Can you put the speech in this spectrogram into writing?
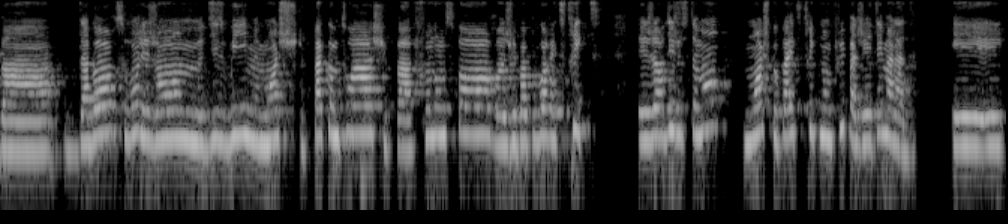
ben d'abord, souvent les gens me disent oui, mais moi je suis pas comme toi, je suis pas à fond dans le sport, je vais pas pouvoir être strict. Et je leur dis justement, moi je peux pas être strict non plus parce que j'ai été malade. Et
